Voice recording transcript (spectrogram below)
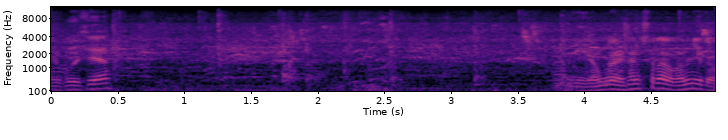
여기 보이세요? 이게 영광의 상처라고 합니다.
